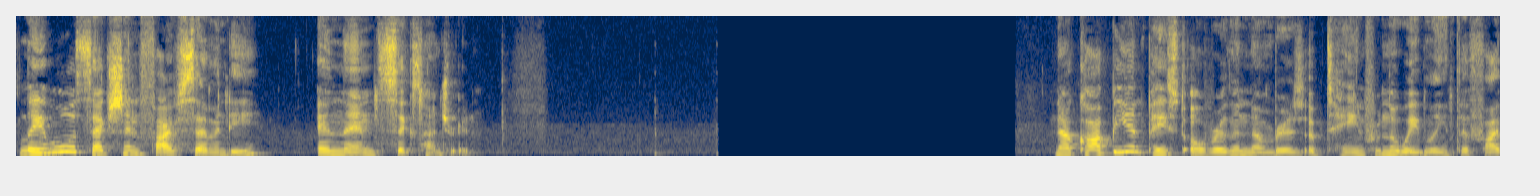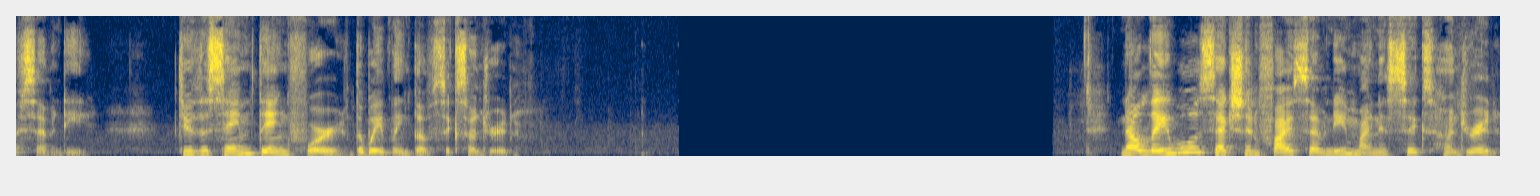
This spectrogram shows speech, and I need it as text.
Label section 570 and then 600. Now copy and paste over the numbers obtained from the wavelength of 570. Do the same thing for the wavelength of 600. Now label section 570 minus 600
